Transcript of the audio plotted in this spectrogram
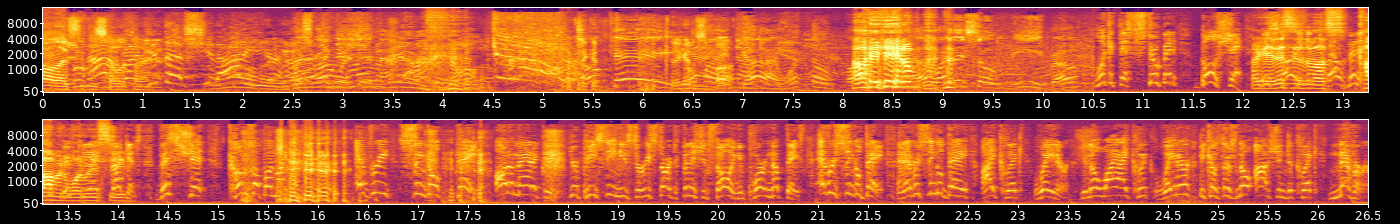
Oh, I see oh, this hella time. that shit out of here. What's wrong with you, man? Could I get, Okay. could I get a oh spot? my god, what the fuck? Oh, he hit him. man? Why are they so mean, bro? Look at this stupid bullshit. Okay, this is the most minutes common one we've 58 seen. seconds. This shit comes up on my computer every single day, automatically. Your PC needs to restart to finish installing important updates every single day. And every single day, I click later. You know why I click later? Because there's no option to click never.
